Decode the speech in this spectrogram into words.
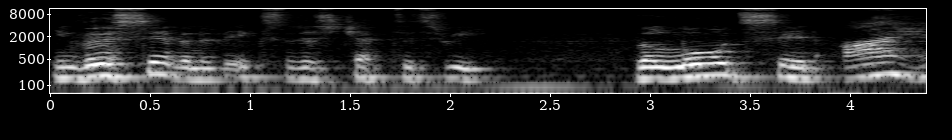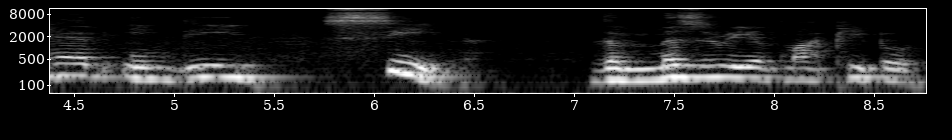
In verse 7 of Exodus chapter 3, the Lord said, I have indeed seen the misery of my people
